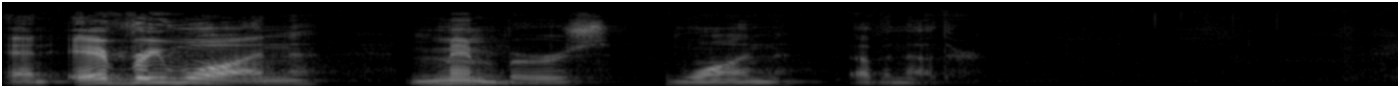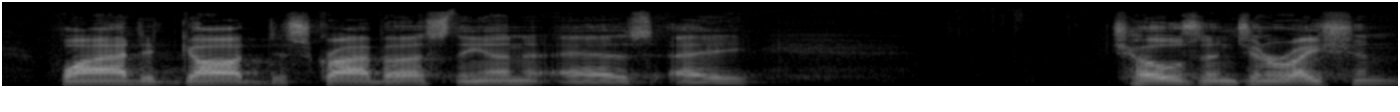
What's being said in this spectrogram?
And every one members one of another. Why did God describe us then as a chosen generation,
